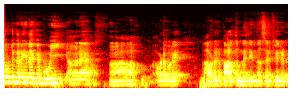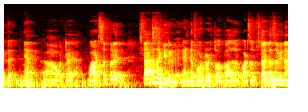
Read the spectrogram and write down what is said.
തോട്ടുംകരയിലൊക്കെ പോയി. അങ്ങനെ അവിടെ കുറേ അവിടെ ഒരു പാലത്തം സെൽഫിയെല്ലാം എടുത്ത് ഞാൻ മറ്റേ വാട്സപ്പിൽ സ്റ്റാറ്റസ് ആക്കിയിട്ടുണ്ട്. രണ്ട് ഫോട്ടോ എടുത്തു. അപ്പോൾ അത് വാട്സപ്പ് സ്റ്റാറ്റസ് പിന്നെ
